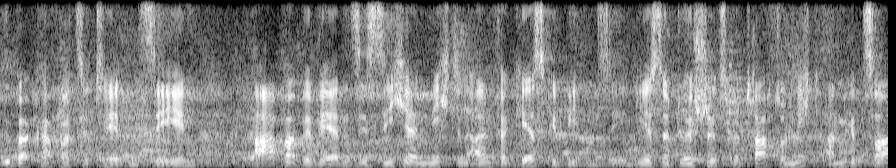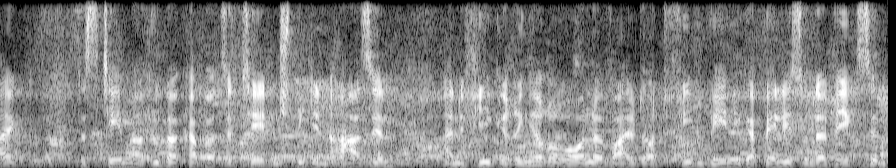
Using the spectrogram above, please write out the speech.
Überkapazitäten sehen, aber wir werden sie sicher nicht in allen Verkehrsgebieten sehen. Hier ist eine Durchschnittsbetrachtung nicht angezeigt. Das Thema Überkapazitäten spielt in Asien eine viel geringere Rolle, weil dort viel weniger Bellies unterwegs sind.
